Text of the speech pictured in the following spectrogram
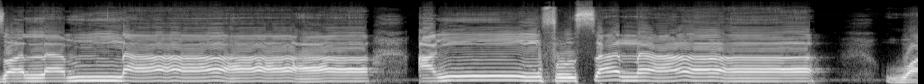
জালামনা আনফুসানা ওয়া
